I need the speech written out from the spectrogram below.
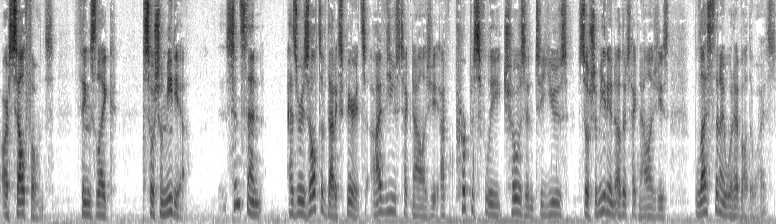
our cell phones, things like social media. Since then, as a result of that experience, I've used technology, I've purposefully chosen to use social media and other technologies less than I would have otherwise.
